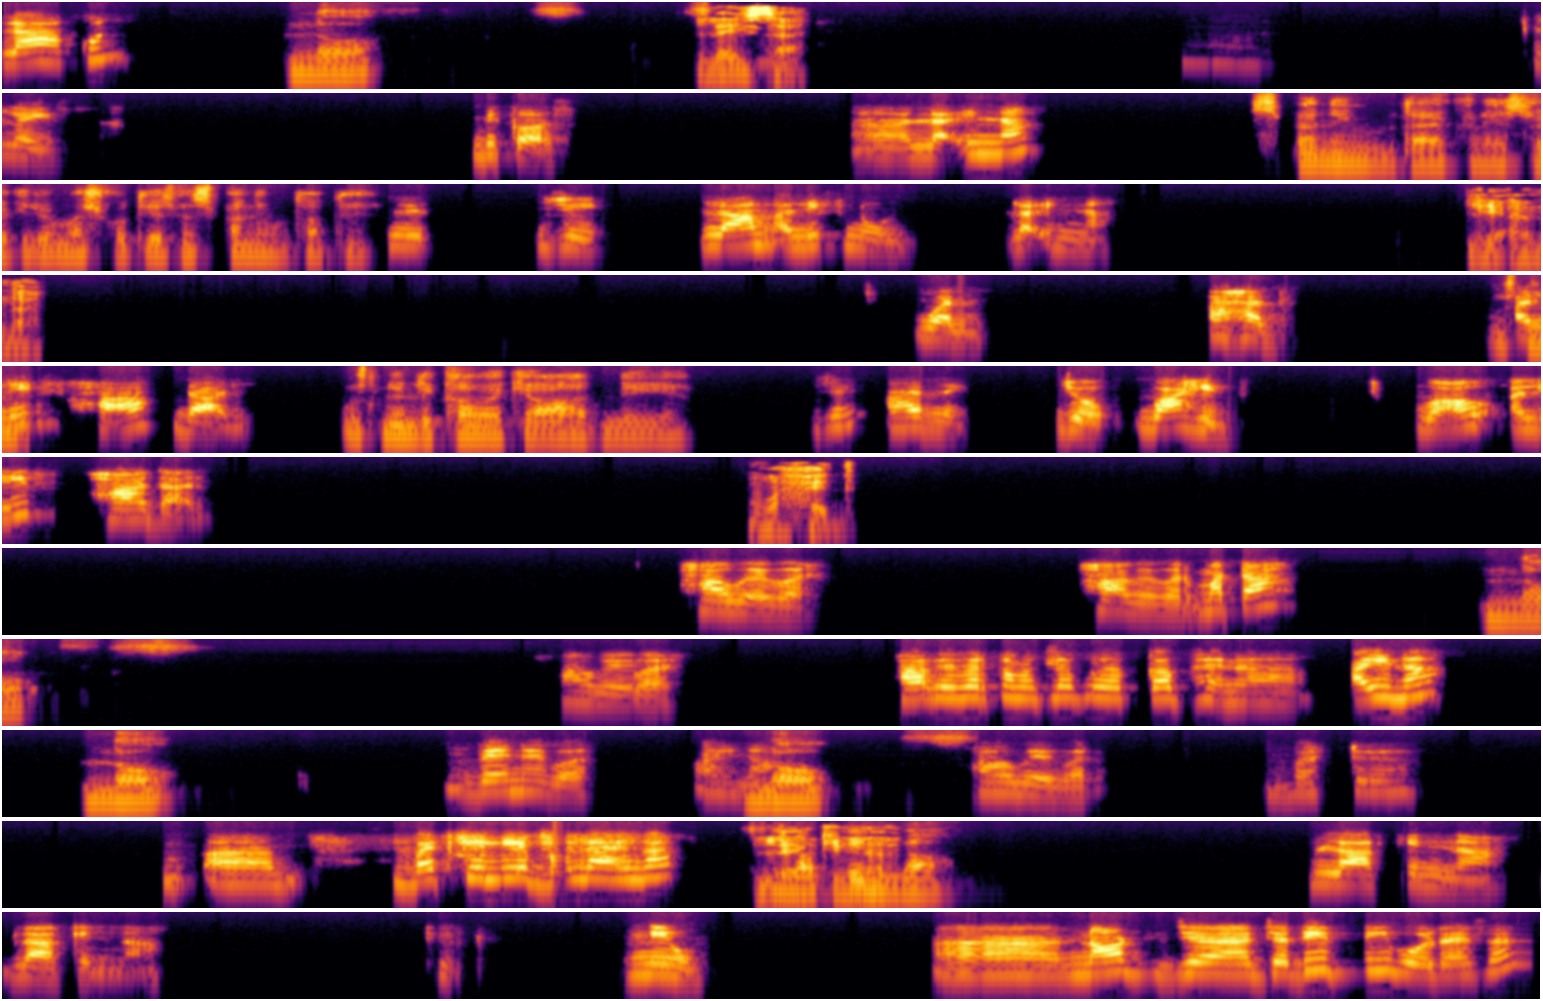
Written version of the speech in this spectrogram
La अकुन No, ليس life because ला इन्ना spelling बताया करें इस तरह की जो मशक होती है इसमें spelling बताते हैं जी लाम अलिफ नून ला इन्ना لأن वन अहद उसने अलिफ हा दाल उसने लिखा हुआ है कि आहद नहीं है जी अहद नहीं जो वाहिद वाव अलिफ हा दाल واحد however However, Mata? No. However. However का मतलब कब है ना आई ना No. Whenever. I know. No. However. But uh, but के लिए बल आएगा लाकिन्ना लाकिन्ना लाकिन्ना ठीक न्यू नॉट जदीद नहीं बोल रहे सर?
